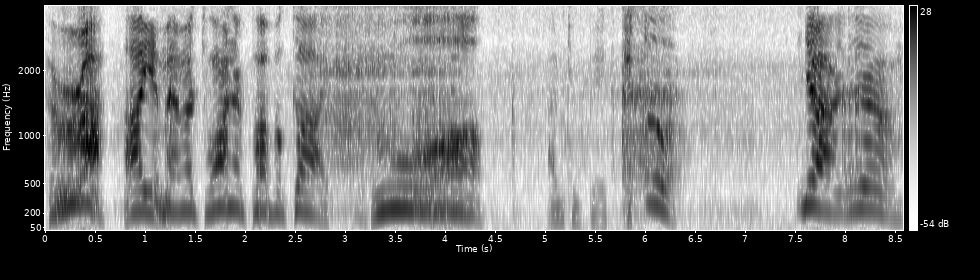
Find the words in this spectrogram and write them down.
Hurrah! I am animatronic puppet guy. Whoa! I'm too big. Yeah, yeah.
